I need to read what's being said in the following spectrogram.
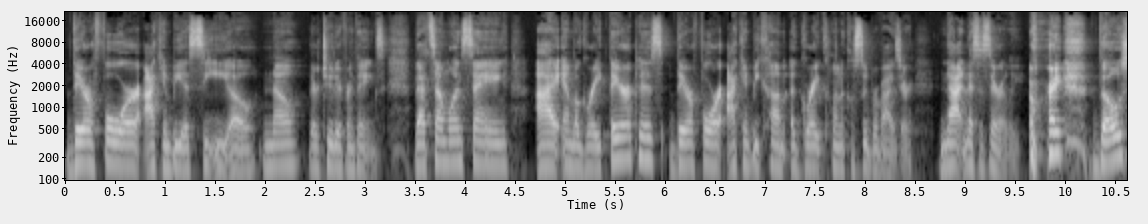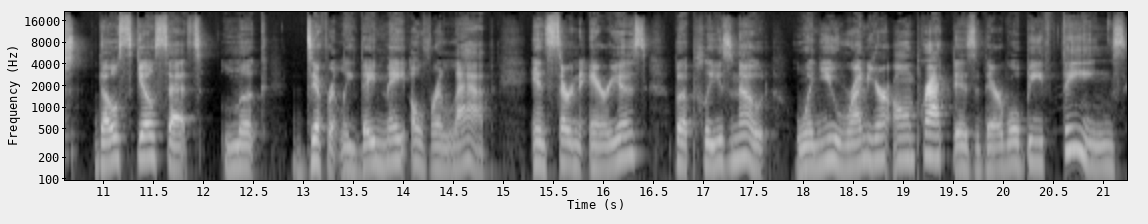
therefore I can be a CEO. No, they're two different things. That someone saying, I am a great therapist, therefore I can become a great clinical supervisor. Not necessarily, right? Those those skill sets look differently. They may overlap in certain areas, but please note when you run your own practice, there will be things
